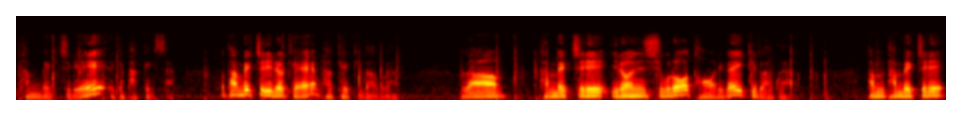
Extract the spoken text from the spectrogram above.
단백질이 이렇게 박혀 있어요. 또 단백질이 이렇게 박혀 있기도 하고요. 그 다음 단백질이 이런 식으로 덩어리가 있기도 하고요. 다음 단백질이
